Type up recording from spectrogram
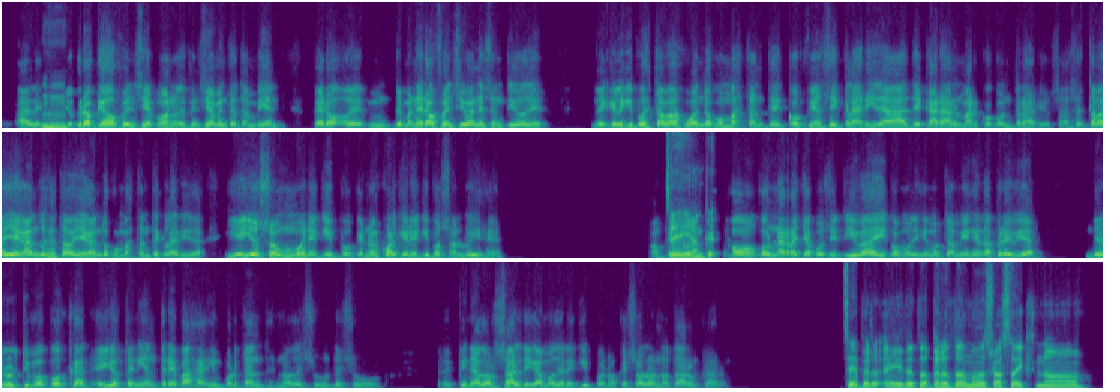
Yo creo que ofensiva, bueno, defensivamente también, pero eh, de manera ofensiva en el sentido de, de, que el equipo estaba jugando con bastante confianza y claridad de cara al marco contrario. O sea, se estaba llegando, se estaba llegando con bastante claridad. Y ellos son un buen equipo, que no es cualquier equipo San Luis, ¿eh? Aunque, sí, aunque... Con, con, una racha positiva y como dijimos también en la previa del último podcast, ellos tenían tres bajas importantes, ¿no? De su, de su espina dorsal, digamos, del equipo, ¿no? Que solo notaron, claro. Sí, pero, eh, de, pero de todos modos, Russell no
